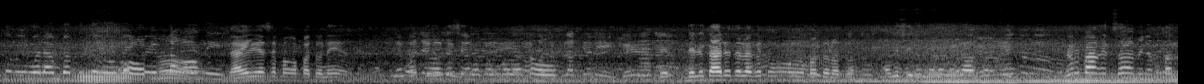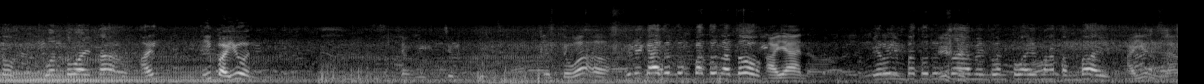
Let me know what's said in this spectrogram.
Dito, may walang bato to. Oo, lang Oo. yan eh. Dahil yan sa mga bato na yan. Dapat yun kasi ang mga to. Yan eh. Delikado talaga tong mga bato na to. Alisin yung rapper. Pero bakit sa amin ang bato? Tuwan-tuwa yung tao. Ay, iba yun. Tuwa ah. Delikado tong bato na to. Ayan, oh. Pero yung bato dun sa amin, tuwan-tuwa yung mga tambay. ayun lang.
